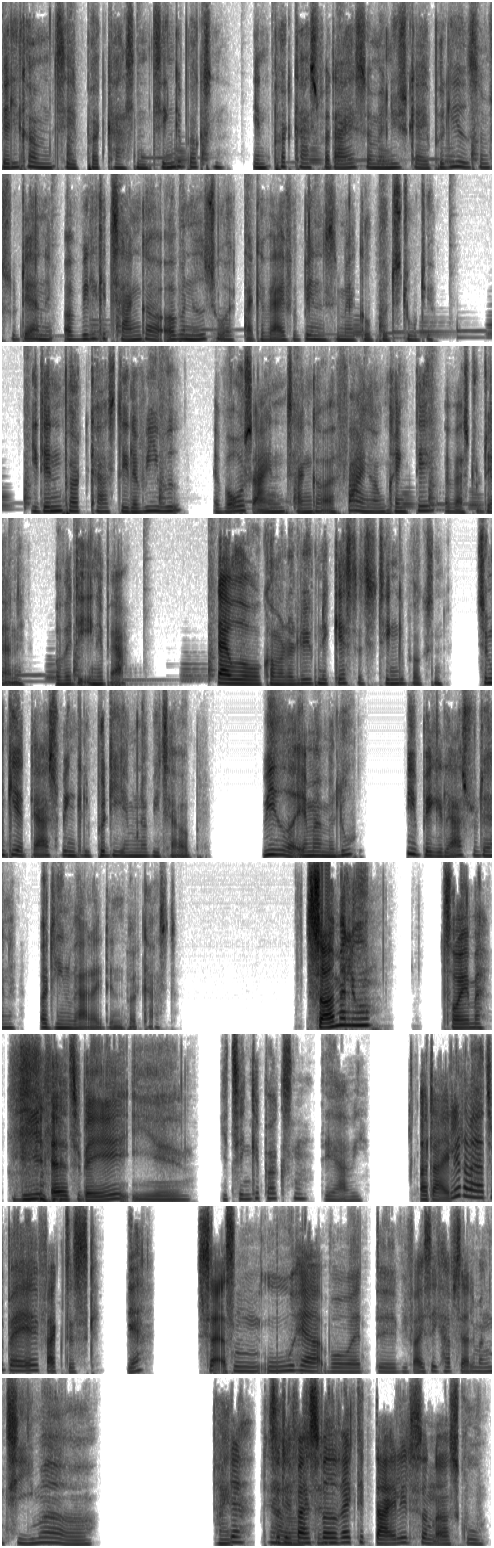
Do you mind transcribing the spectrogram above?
Velkommen til podcasten Tænkeboksen. En podcast for dig, som er nysgerrig på livet som studerende, og hvilke tanker og op- og nedture, der kan være i forbindelse med at gå på et studie. I denne podcast deler vi ud af vores egne tanker og erfaringer omkring det at være studerende, og hvad det indebærer. Derudover kommer der løbende gæster til Tænkeboksen, som giver deres vinkel på de emner, vi tager op. Vi hedder Emma Malou, vi er begge lærerstuderende, og dine værter i denne podcast. Så Malu, Så Emma, vi er tilbage i, øh, i tænkeboksen, det er vi. og dejligt at være tilbage faktisk. Ja. Så er sådan en uge her, hvor at, øh, vi faktisk ikke har haft særlig mange timer, og Nej, ja, det så det har faktisk stille. været rigtig dejligt sådan at skulle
